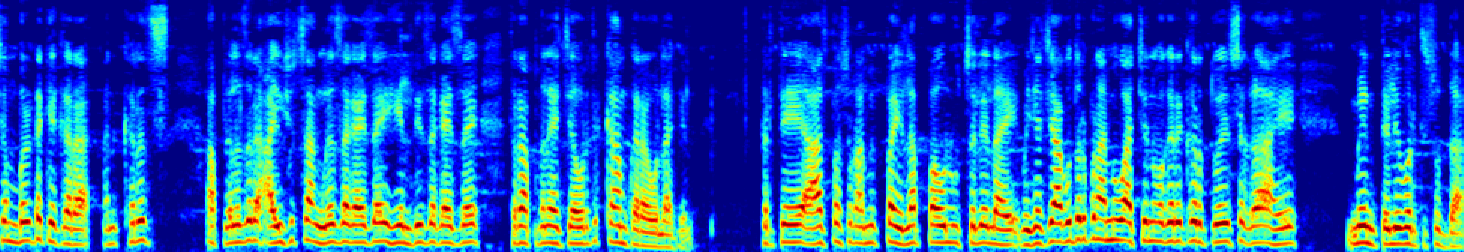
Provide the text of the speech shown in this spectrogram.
शंभर टक्के करा. आणि खरंच आपल्याला जर आयुष्य चांगलं जगायचं आहे हेल्दी जगायचं आहे तर आपल्याला याच्यावरती काम करावं लागेल. तर ते आजपासून आम्ही पहिला पाऊल उचललेलं आहे. म्हणजे याच्या अगोदर पण आम्ही वाचन वगैरे करतोय सगळं आहे मेंटलीवरती सुद्धा.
